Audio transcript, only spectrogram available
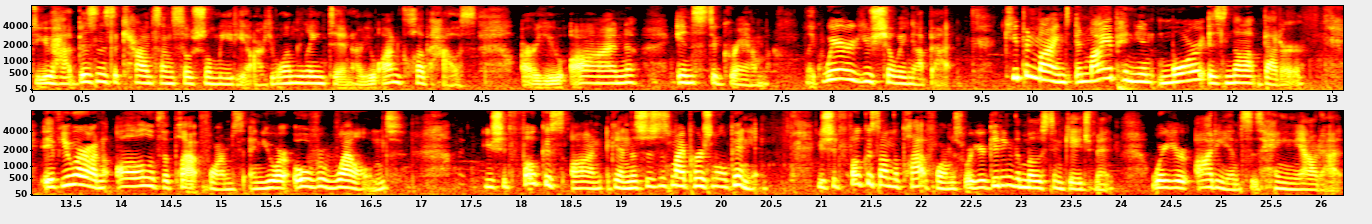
Do you have business accounts on social media? Are you on LinkedIn? Are you on Clubhouse? Are you on Instagram? Like, where are you showing up at? Keep in mind, in my opinion, more is not better. If you are on all of the platforms and you are overwhelmed, you should focus on, again, this is just my personal opinion. You should focus on the platforms where you're getting the most engagement, where your audience is hanging out at.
